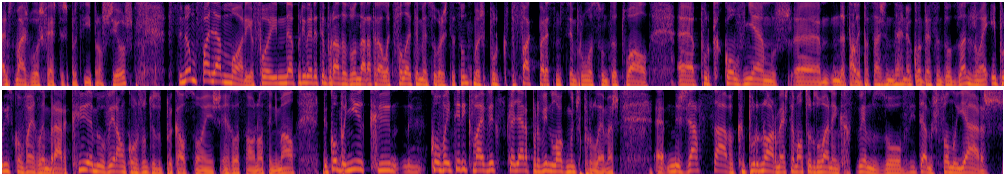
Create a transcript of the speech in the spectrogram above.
antes de mais, boas festas para si e para os seus. Se não me falha a memória, foi na primeira temporada do Andar à Trela que falei também sobre este assunto, mas porque de facto parece-me sempre um assunto atual, uh, porque convenhamos, uh, Natal e passagem de ano acontecem todos os anos, não é? E por isso convém relembrar que, a meu ver, há um conjunto de precauções em relação ao nosso animal de companhia que convém ter e que vai ver que se calhar previne logo muitos problemas. Já se sabe que, por norma, esta é uma altura do ano em que recebemos ou visitamos familiares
